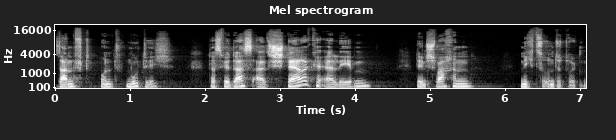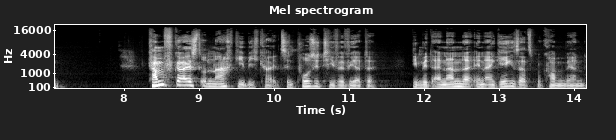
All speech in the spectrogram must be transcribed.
sanft und mutig, dass wir das als Stärke erleben, den Schwachen nicht zu unterdrücken. Kampfgeist und Nachgiebigkeit sind positive Werte, die miteinander in einen Gegensatz bekommen werden,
